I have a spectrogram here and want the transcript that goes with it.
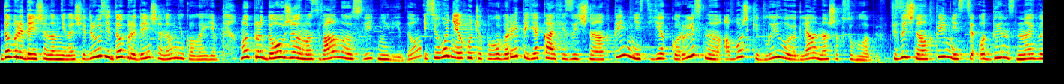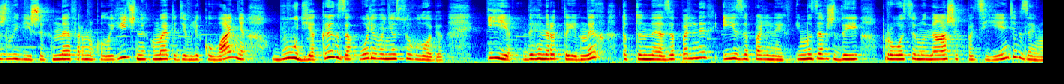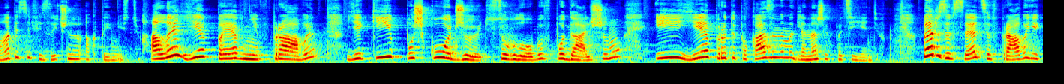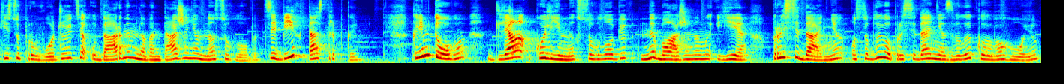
Добрий день, шановні наші друзі, добрий день, шановні колеги. Ми продовжуємо з вами освітнє відео. І сьогодні я хочу поговорити, яка фізична активність є корисною або шкідливою для наших суглобів. Фізична активність це один з найважливіших нефармакологічних методів лікування будь-яких захворювань суглобів. І дегенеративних, тобто незапальних, і запальних. І ми завжди просимо наших пацієнтів займатися фізичною активністю. Але є певні вправи, які пошкоджують суглоби в подальшому і є протипоказаними для наших пацієнтів. Перш за все, це вправи, які супроводжуються ударним навантаженням на суглоби. Це біг та стрибки. Крім того, для колінних суглобів небажаними є присідання, особливо присідання з великою вагою,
